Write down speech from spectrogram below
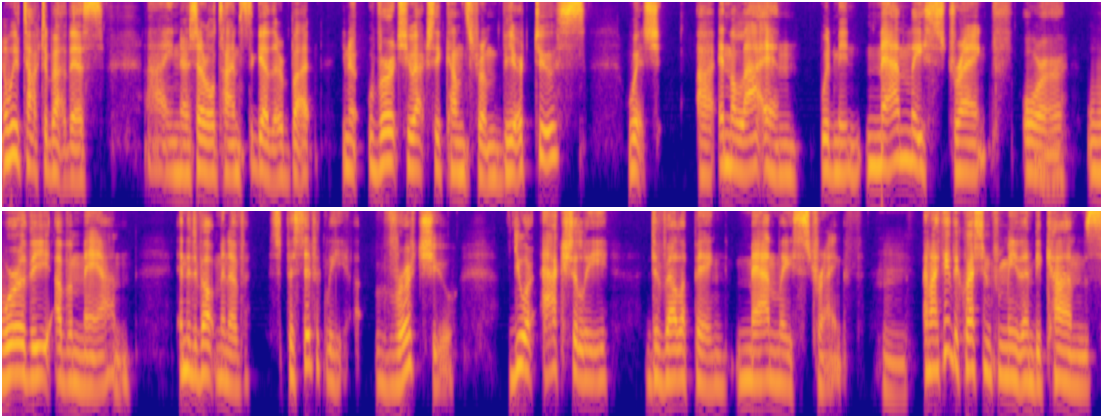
And we've talked about this, uh, you know, several times together, but, you know, virtue actually comes from virtus, which uh, in the Latin would mean manly strength or worthy of a man. In the development of specifically virtue, you are actually developing manly strength. Hmm. And I think the question for me then becomes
